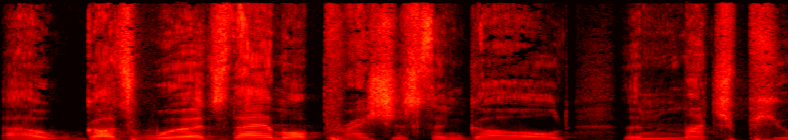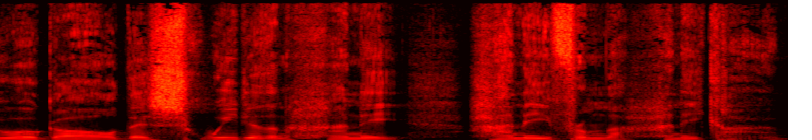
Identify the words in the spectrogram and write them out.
uh, God's words, they are more precious than gold, than much pure gold. They're sweeter than honey, honey from the honeycomb.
